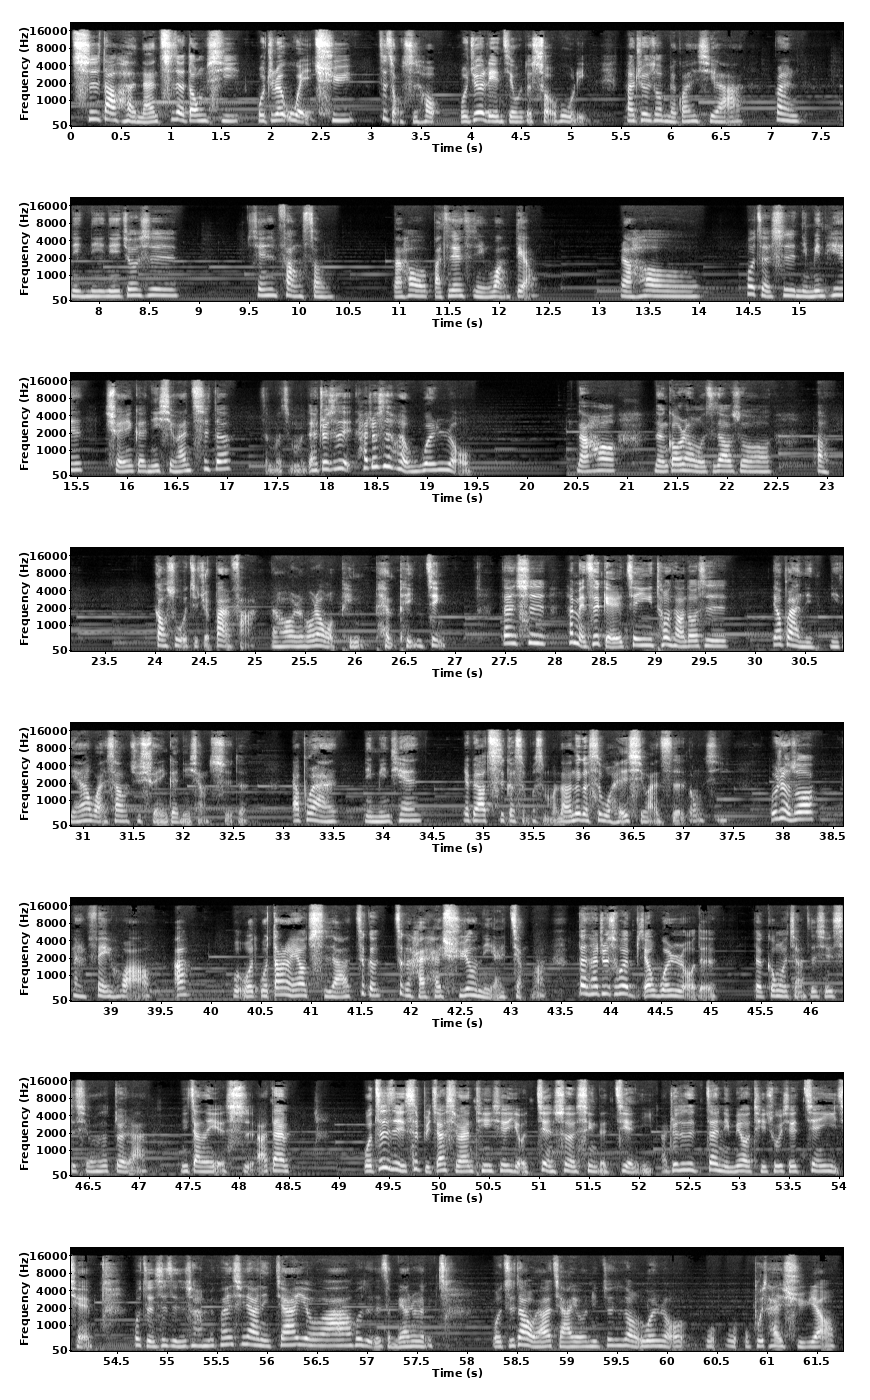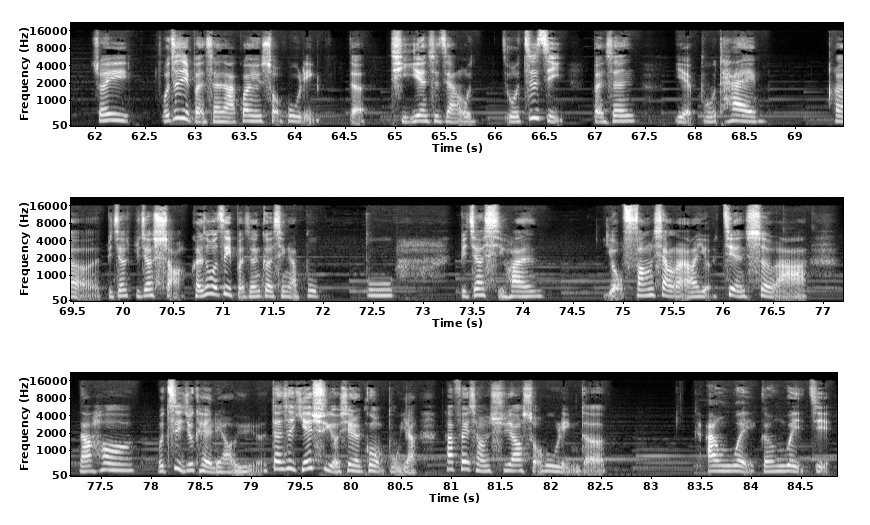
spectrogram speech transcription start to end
吃到很难吃的东西，我觉得委屈。这种时候，我就会连接我的守护灵，他就会说没关系啦，不然你你你就是先放松，然后把这件事情忘掉，然后或者是你明天选一个你喜欢吃的，怎么怎么的，就是他就是很温柔，然后能够让我知道说，啊，告诉我解决办法，然后能够让我平很平静。但是他每次给的建议通常都是。要不然你你等下晚上去选一个你想吃的，要不然你明天要不要吃个什么什么？然后那个是我很喜欢吃的东西，我就想说，干废话哦啊，我我我当然要吃啊，这个这个还还需要你来讲吗？但他就是会比较温柔的的跟我讲这些事情。我说对啦，你讲的也是啊，但我自己是比较喜欢听一些有建设性的建议啊，就是在你没有提出一些建议前，或者是只是说没关系啊，你加油啊，或者是怎么样就是。我知道我要加油，你就是这种温柔，我我我不太需要，所以我自己本身啊，关于守护灵的体验是这样，我我自己本身也不太，呃，比较比较少，可是我自己本身个性啊，不不比较喜欢有方向啊，有建设啊，然后我自己就可以疗愈了。但是也许有些人跟我不一样，他非常需要守护灵的安慰跟慰藉。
